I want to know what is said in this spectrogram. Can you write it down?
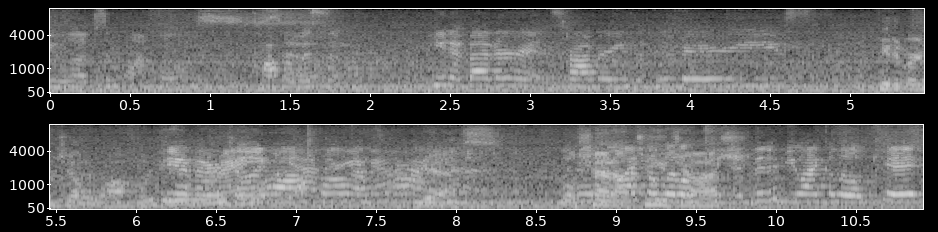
do love some waffles. Top it So- with some peanut butter and strawberries and blueberries. Peanut butter jelly waffle. Peanut butter that? jelly Right, yeah, waffle. there you that's go. right. Yes. And Well, shout out like to you, little, Josh. And then if you like a little kick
